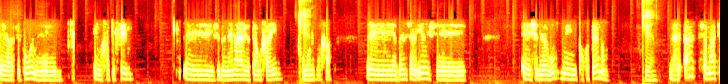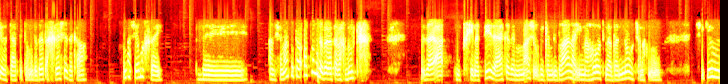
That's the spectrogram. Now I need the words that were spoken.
אה, על הסיפור עם, אה, עם החטופים, אה, שביניהם היה יותם חיים, כן. לברכה. אה, הבן של איריס אה, אה, שנהרגו מכוחותינו. כן. ואז שמעתי אותה פתאום מדברת אחרי שזה קרה, ממש יום אחרי, ואני שמעת אותה עוד פעם מדברת על אחדות. וזה היה, מבחינתי זה היה כזה משהו, והיא גם דיברה על האימהות והבנות, שאנחנו, שכאילו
